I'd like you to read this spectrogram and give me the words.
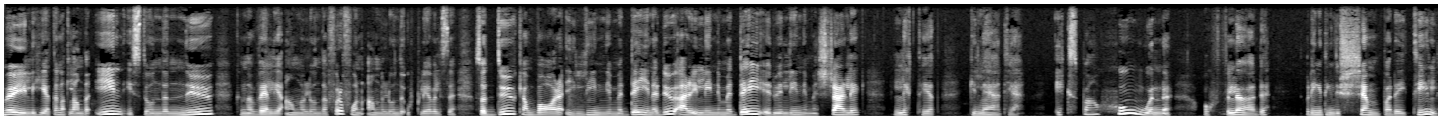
möjligheten att landa in i stunden nu, kunna välja annorlunda för att få en annorlunda upplevelse. Så att du kan vara i linje med dig. När du är i linje med dig är du i linje med kärlek, lätthet, glädje, expansion och flöde. Och det är ingenting du kämpar dig till,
